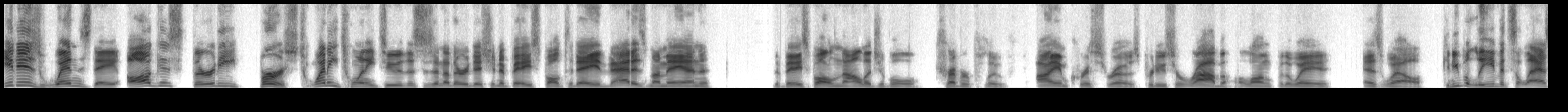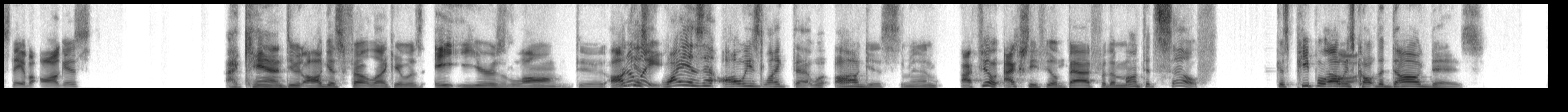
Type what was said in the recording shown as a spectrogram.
It is Wednesday, August 31st, 2022. This is another edition of baseball today. That is my man, the baseball knowledgeable Trevor Plouffe. I am Chris Rose, producer Rob along for the way as well. Can you believe it's the last day of August? I can, dude. August felt like it was eight years long, dude. August, Really? why is it always like that with August, man? I feel actually feel bad for the month itself because people always Oh. call it the dog days.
